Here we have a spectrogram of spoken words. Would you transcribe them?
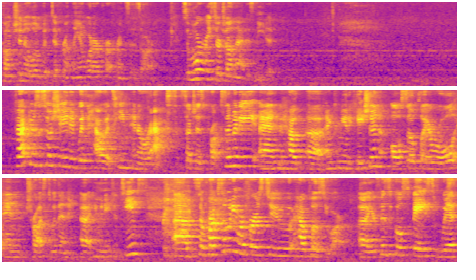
function a little bit differently and what our preferences are. So more research on that is needed. Factors associated with how a team interacts, such as proximity and, how, uh, and communication, also play a role in trust within uh, human agent teams. Um, so proximity refers to how close you are uh, your physical space with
